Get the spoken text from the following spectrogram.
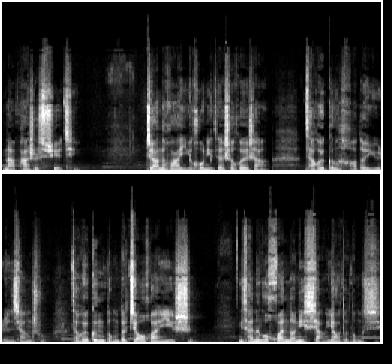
哪怕是血亲。这样的话，以后你在社会上。才会更好的与人相处，才会更懂得交换意识，你才能够换到你想要的东西，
